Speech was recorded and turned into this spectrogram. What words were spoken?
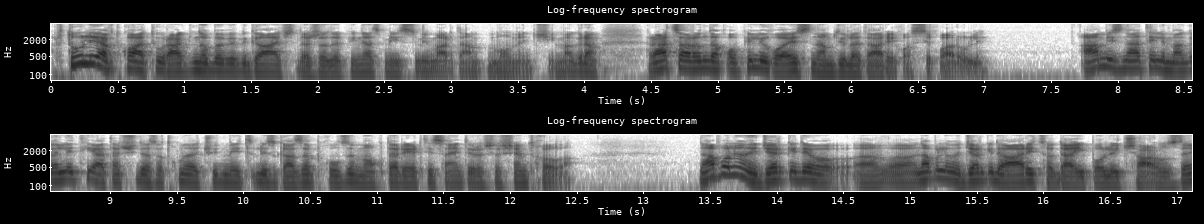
რთულია თქვა თუ რა გნობებები გააჩნდა ჟოზეფინას მის მიმართ ამ მომენტში, მაგრამ რაც არ უნდა ყოფილიყო ეს ნამდვილად არ იყო სიყვარული. ამის ნათელი მაგალითი 1797 წლის გაზაფხულზე მომხდარი ერთი საინტერესო შემთხვევა. ნაპოლეონი ჯერ კიდევ ნაპოლეონი ჯერ კიდევ არ იცოდა იპოლი ჩარლზზე,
